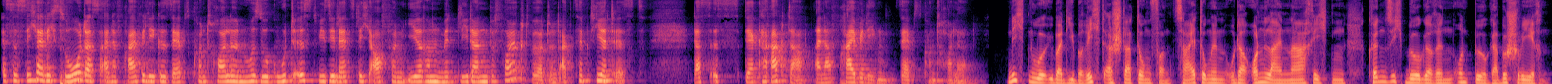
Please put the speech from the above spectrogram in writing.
Es ist sicherlich so, dass eine freiwillige Selbstkontrolle nur so gut ist, wie sie letztlich auch von ihren Mitgliedern befolgt wird und akzeptiert ist. Das ist der Charakter einer freiwilligen Selbstkontrolle. Nicht nur über die Berichterstattung von Zeitungen oder Online-Nachrichten können sich Bürgerinnen und Bürger beschweren.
